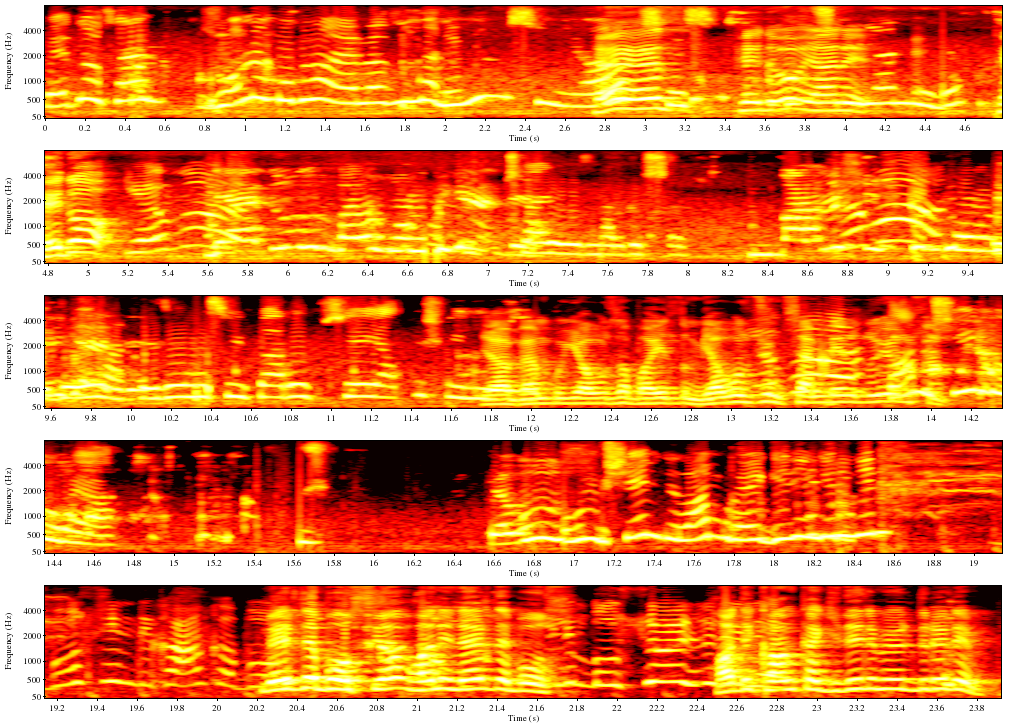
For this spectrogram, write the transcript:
Bedo sen zombi modunu ayarladığından emin misin ya? He, Ses- pedo yani. Ses gelmedi. Pedo! Yavuz. Geldi oğlum bana zombi geldi. Çay verin arkadaşlar. Bana şişkin zombi Bedo'ya bak. geldi. Bedo nasıl yukarıda bir şey yapmış benim. Ya ben bu Yavuz'a bayıldım. Yavuzcum sen beni duyuyor Lan bir musun? şey indi oraya. Yavuz. Oğlum bir şey indi lan buraya. Gelin gelin gelin. Boss indi kanka. Boss. Nerede boss ya? Hani nerede boss? Benim boss'u öldürelim. Hadi kanka gidelim öldürelim.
